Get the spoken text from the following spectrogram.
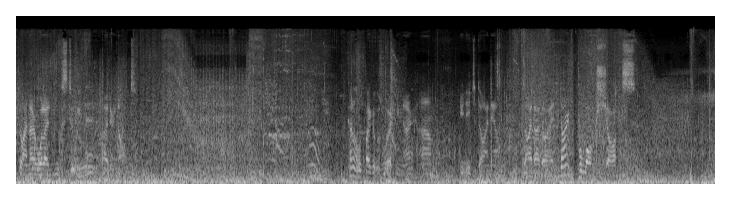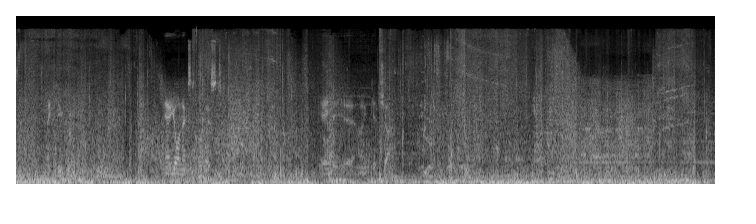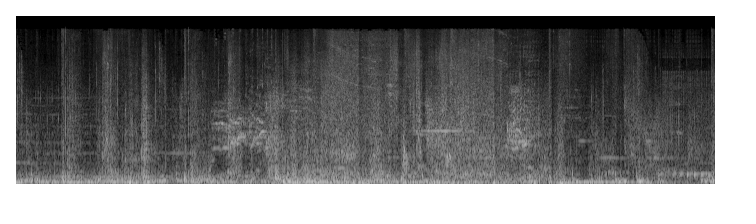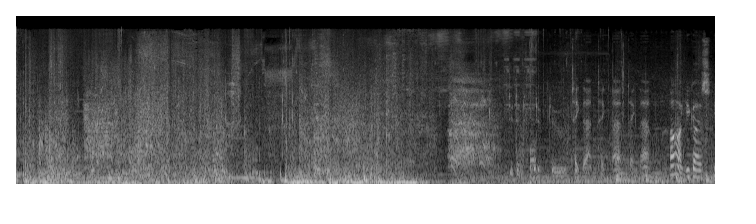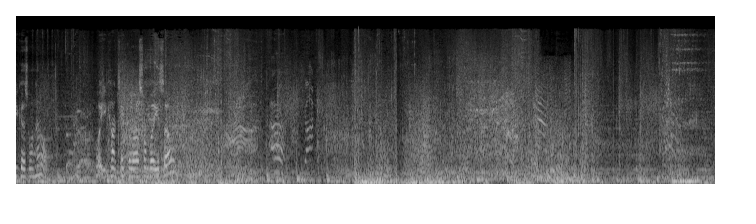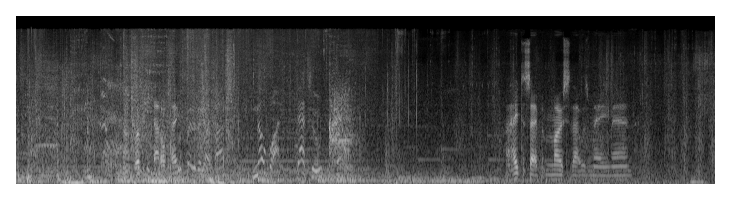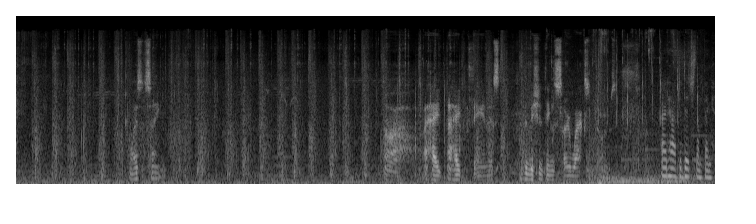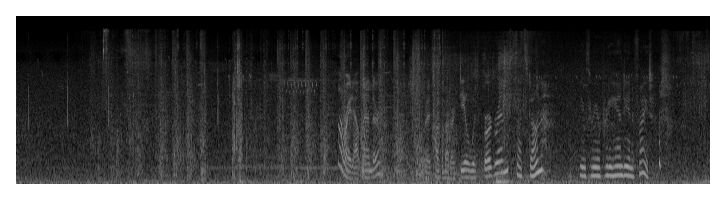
Do I know what I was doing there? I do not. Kind of looked like it was working though. Um, you need to die now. Die, die, die. Don't block shots. You. Now you're next on the list. Yeah, yeah, yeah. I get ya. You guys, you guys want help? What, you can't take the last one by yourself? Whoever did that, I'll take. Better than us, huh? Nobody. That's who. I hate to say it, but most of that was me, man. Why is it saying? Ah, I hate, I hate the thing in this The mission thing's so whack sometimes. I'd have to ditch something. All right, Outlander. You want to talk about our deal with Bergren? That's done. You three are pretty handy in a fight.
